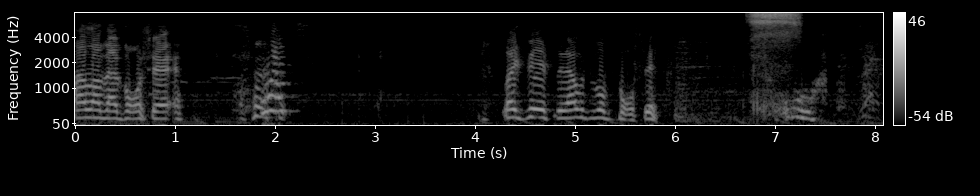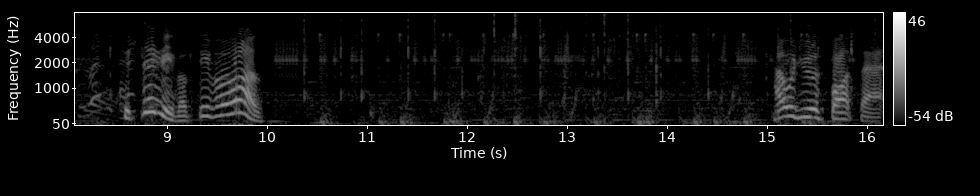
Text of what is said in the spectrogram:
I love that bullshit. What? Like seriously, that was the most bullshit. Ooh. It's Jigglypuff seen from above. How would you have fought that?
